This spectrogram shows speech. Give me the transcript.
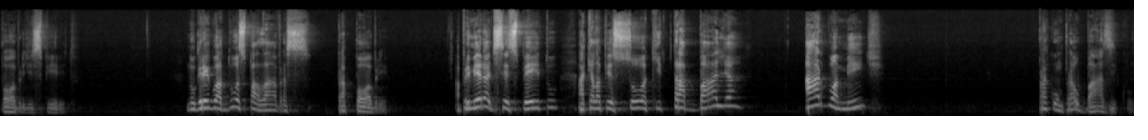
pobre de espírito? No grego há duas palavras para pobre. A primeira diz respeito àquela pessoa que trabalha arduamente para comprar o básico,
